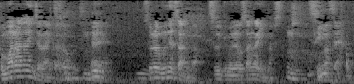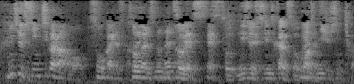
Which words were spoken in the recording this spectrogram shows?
止まらないんじゃないかと、ええ。それを宗さんが鈴木宗男さんが言いました、すいません。27日からの総会ですから総会ですよね。そうです、ええ。そう27日から総5月会です。27日か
